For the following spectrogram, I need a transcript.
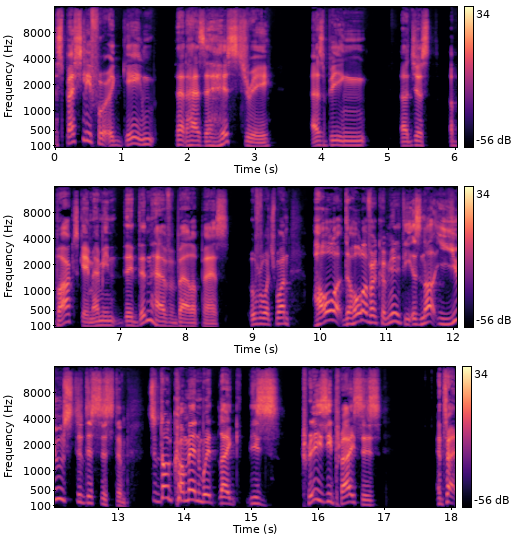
especially for a game that has a history as being uh, just a box game i mean they didn't have a battle pass overwatch 1 whole the whole of our community is not used to this system so don't come in with like these crazy prices and try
